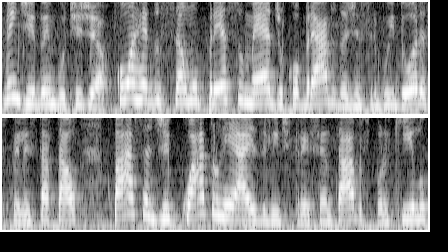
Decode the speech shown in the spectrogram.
vendido em botijão. Com a redução, o preço médio cobrado das distribuidoras pela estatal passa de R$ 4,23 por quilo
